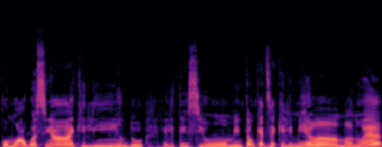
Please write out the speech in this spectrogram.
como algo assim, ai, que lindo, ele tem ciúme, então quer dizer que ele me ama, não é?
